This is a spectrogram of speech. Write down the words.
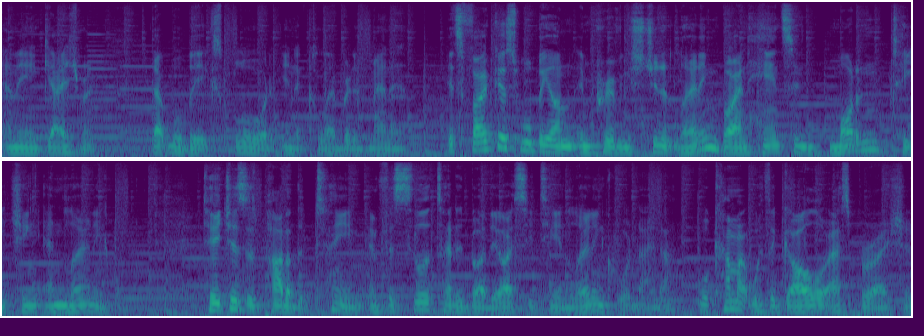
and the engagement that will be explored in a collaborative manner. Its focus will be on improving student learning by enhancing modern teaching and learning. Teachers, as part of the team and facilitated by the ICT and Learning Coordinator, will come up with a goal or aspiration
